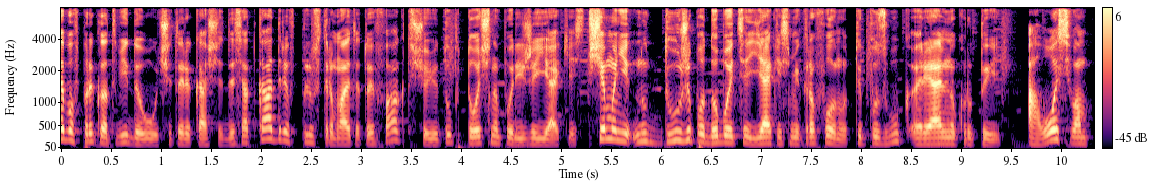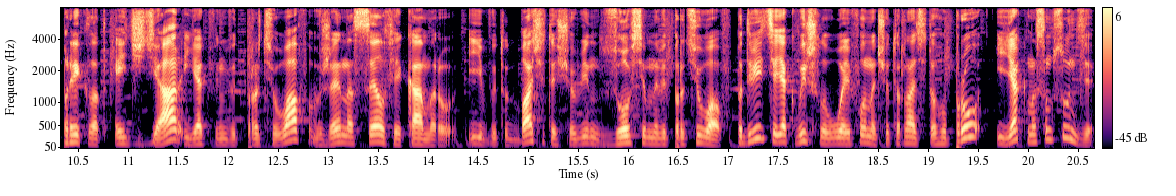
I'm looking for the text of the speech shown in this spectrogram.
Це був приклад відео у 4К 60 кадрів, плюс тримайте той факт, що YouTube точно поріже якість. Ще мені ну дуже подобається якість мікрофону, типу звук реально крутий. А ось вам приклад HDR, як він відпрацював вже на селфі камеру. І ви тут бачите, що він зовсім не відпрацював. Подивіться, як вийшло у iPhone 14 Pro і як на Samsung.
